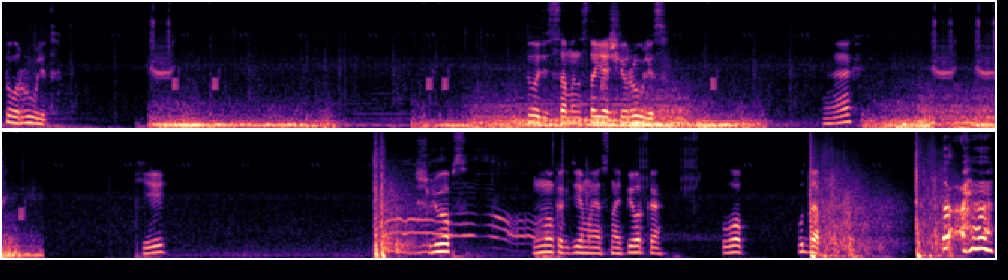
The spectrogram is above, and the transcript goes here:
Кто рулит? Кто здесь самый настоящий рулис? Так. Окей. Шлепс. Ну-ка, где моя снайперка? Лоп. Куда? Да.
